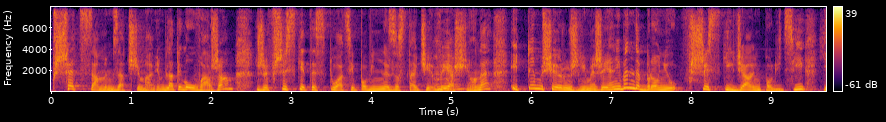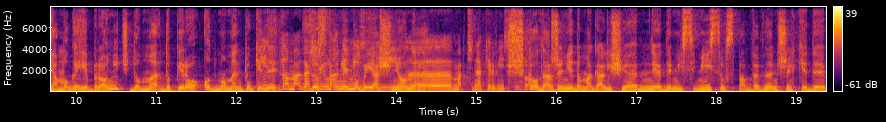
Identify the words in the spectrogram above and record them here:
przed samym zatrzymaniem. Dlatego uważam, że wszystkie te sytuacje powinny zostać wyjaśnione i tym się różnimy, że ja nie będę bronił wszystkich działań policji. Ja mogę je bronić do, dopiero od momentu, kiedy zostanie to wyjaśnione. e, Marcina Kierwińskiego. Szkoda, że nie domagali się dymisji ministrów spraw wewnętrznych, kiedy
